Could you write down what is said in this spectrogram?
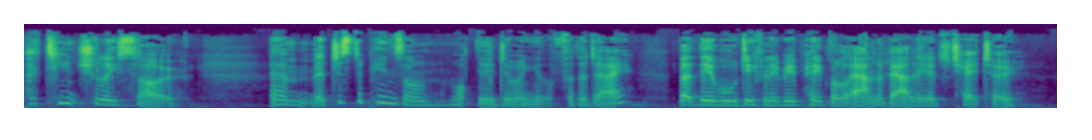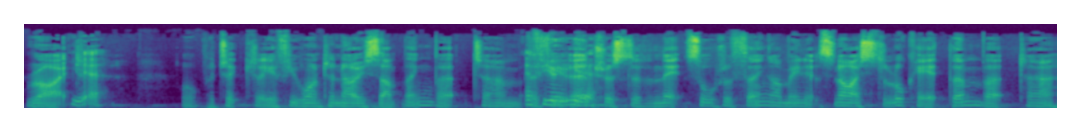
Potentially so. Um, it just depends on what they're doing for the day. But there will definitely be people out and about there to chat to. Right. Yeah. well, particularly if you want to know something, but um, If if, you're- you're, yeah. interested in that sort of thing, I mean, it's nice to look at them, but uh,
